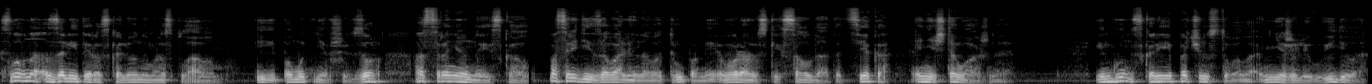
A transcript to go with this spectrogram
словно залитый раскаленным расплавом, и помутневший взор отстраненно искал посреди заваленного трупами вражеских солдат отсека нечто важное. Ингун скорее почувствовала, нежели увидела,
